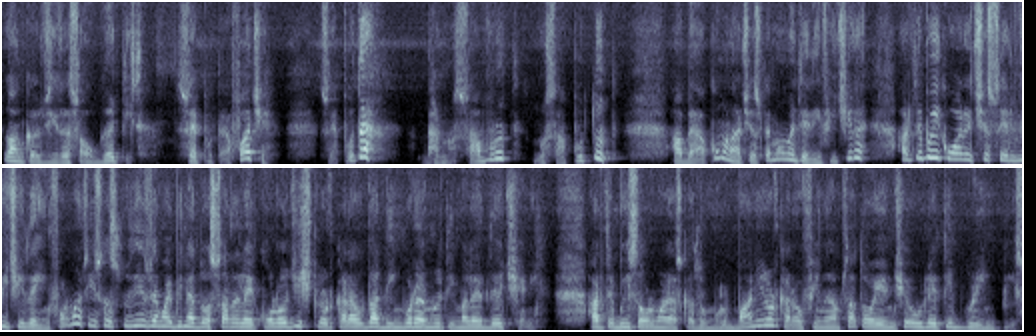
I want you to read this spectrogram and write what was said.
la încălzire sau gătit. Se putea face? Se putea, dar nu s-a vrut, nu s-a putut. Abia acum, în aceste momente dificile, ar trebui cu oarece servicii de informații să studieze mai bine dosarele ecologiștilor care au dat din gură în ultimele decenii ar trebui să urmărească drumul banilor care au finanțat ONG-urile tip Greenpeace.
